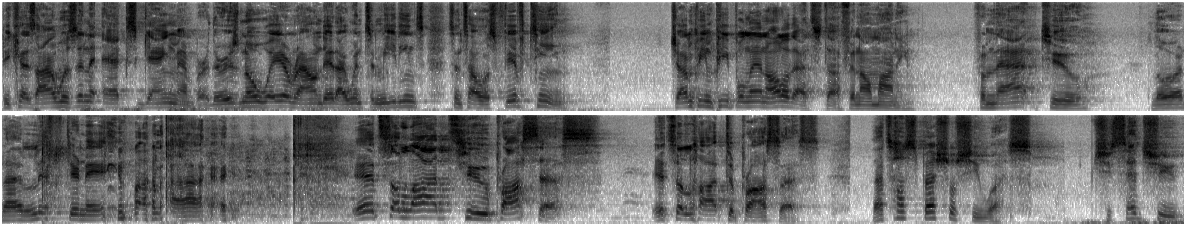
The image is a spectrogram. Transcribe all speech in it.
Because I was an ex gang member. There is no way around it. I went to meetings since I was 15, jumping people in, all of that stuff in Almani. From that to, Lord, I lift your name on high. It's a lot to process. It's a lot to process. That's how special she was. She said she,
